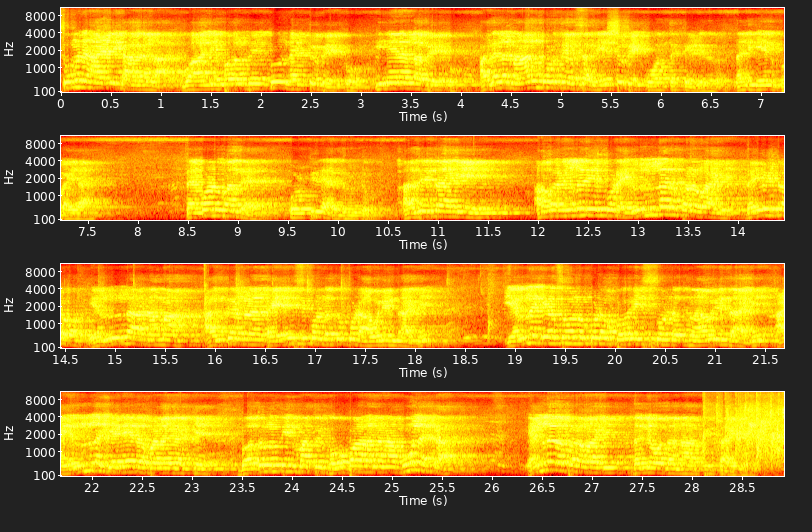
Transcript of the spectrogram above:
ಸುಮ್ಮನೆ ಆಡ್ಲಿಕ್ಕೆ ಆಗಲ್ಲ ವಾಲಿಬಾಲ್ ಬೇಕು, ನೆಟ್ಟು ಬೇಕು, ಇನ್ನೇನೆಲ್ಲ ಬೇಕು. ಅದೆಲ್ಲ ನಾನು ಕೊಡ್ತೇವೆ ಸರ್, ಎಷ್ಟು ಬೇಕು ಅಂತ ಕೇಳಿದ್ರು. ನನಗೇನು ಭಯ. ತಗೊಂಡು ಬಂದೆ. ಕೊಟ್ಟಿದ್ದಾರೆ ದುಡ್ಡು. ಅದರಿಂದಾಗಿ ಅವರೆಲ್ಲರಿಗೂ ಕೂಡ ಎಲ್ಲರ ಪರವಾಗಿ ದಯವಿಟ್ಟು ಎಲ್ಲ ನಮ್ಮ ಅಂಕಗಳನ್ನ ತಯಾರಿಸಿಕೊಂಡದ್ದು ಕೂಡ ಅವರಿಂದಾಗಿ. ಎಲ್ಲ ಕೆಲಸವನ್ನು ಕೂಡ ಪೂರೈಸಿಕೊಂಡದ್ದು ನಾವಿಂದಾಗಿ. ಆ ಎಲ್ಲ ಗೆಳೆಯರ ಬಳಗಕ್ಕೆ ಬದರುದ್ದೀನ್ ಮತ್ತು ಗೋಪಾಲನ ಮೂಲಕ ಎಲ್ಲರ ಪರವಾಗಿ ಧನ್ಯವಾದ ಅರ್ಪಿಸ್ತಾ ಇದ್ದೇನೆ.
